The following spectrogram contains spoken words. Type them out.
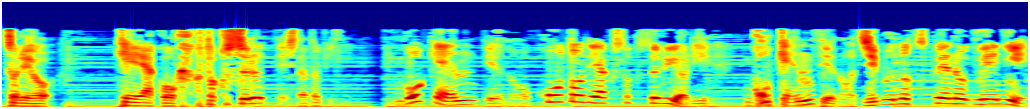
それを契約を獲得するってしたときに、5件っていうのを口頭で約束するより、5件っていうのを自分の机の上に、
